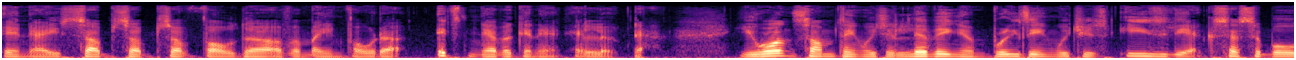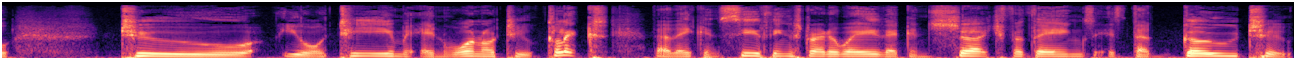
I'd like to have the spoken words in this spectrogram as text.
in a sub sub sub folder of a main folder. It's never going to get looked at. You want something which is living and breathing, which is easily accessible to your team in one or two clicks that they can see things straight away, they can search for things. It's the go to.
